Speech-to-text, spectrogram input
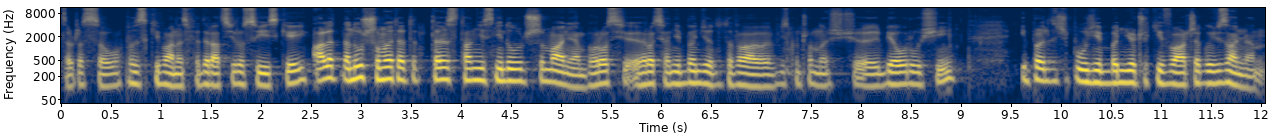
cały czas są pozyskiwane z Federacji Rosyjskiej, ale na dłuższą metę ten stan jest nie do utrzymania, bo Rosja, Rosja nie będzie dotowała w nieskończoność y, Białorusi i prędzej czy później będzie oczekiwała czegoś w zamian.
